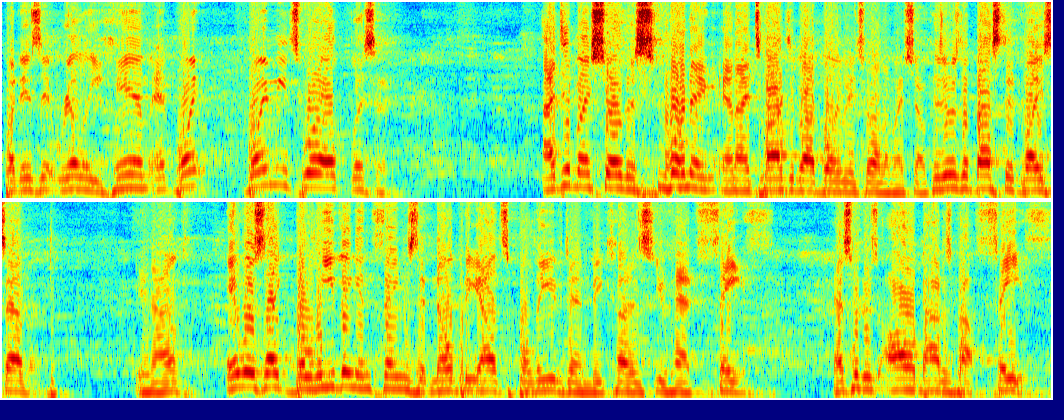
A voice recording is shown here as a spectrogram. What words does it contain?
but is it really him? And Boy Boy Meets World. Listen, I did my show this morning and I talked about Boy Meets World on my show because it was the best advice ever. You know, it was like believing in things that nobody else believed in because you had faith. That's what it was all about. Is about faith.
